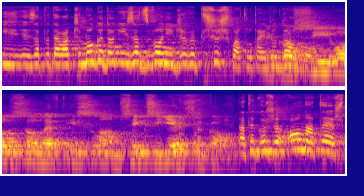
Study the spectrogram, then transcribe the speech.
I zapytała, czy mogę do niej zadzwonić, żeby przyszła tutaj do domu. Because she also left Islam six years ago. Dlatego, że ona też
